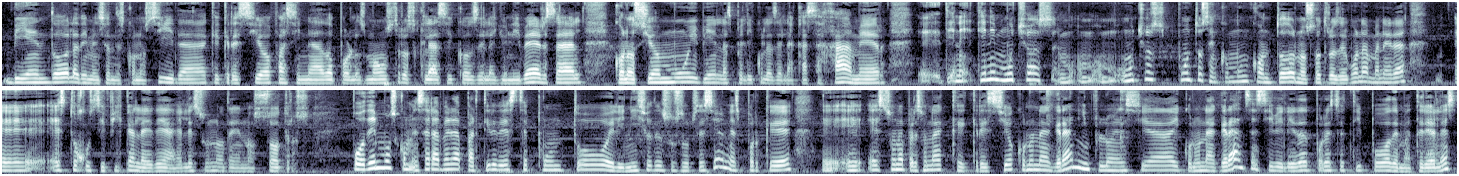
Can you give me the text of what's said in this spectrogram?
viendo la dimensión desconocida, que creció fascinado por los monstruos clásicos de la Universal, conoció muy bien las películas de la casa Hammer, eh, tiene, tiene muchos, mu- mu- muchos puntos en común con todos nosotros. De alguna manera, eh, esto justifica la idea, él es uno de nosotros podemos comenzar a ver a partir de este punto el inicio de sus obsesiones, porque eh, eh, es una persona que creció con una gran influencia y con una gran sensibilidad por este tipo de materiales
